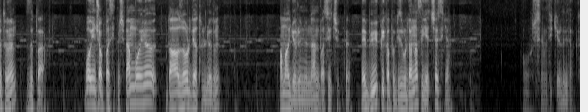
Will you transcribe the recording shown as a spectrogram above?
Tutun. Zıpla. Bu oyun çok basitmiş. Ben bu oyunu daha zor diye hatırlıyordum. Ama göründüğünden basit çıktı. Ve büyük bir kapı. Biz buradan nasıl geçeceğiz ki? Oh sinematik girdi bir dakika.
